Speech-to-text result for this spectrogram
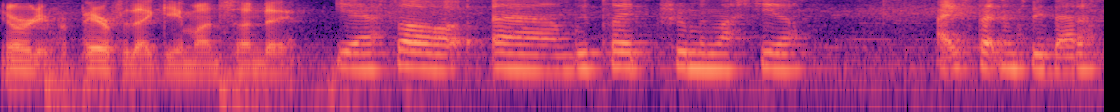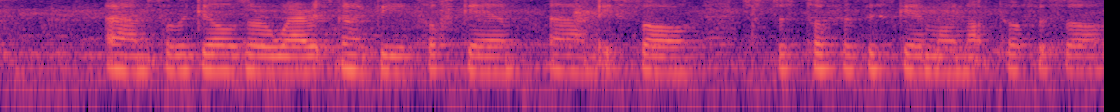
in order to prepare for that game on Sunday? Yeah, so um, we played Truman last year. I expect them to be better. Um, so the girls are aware it's going to be a tough game. Um, if so, just as tough as this game or not tougher. So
